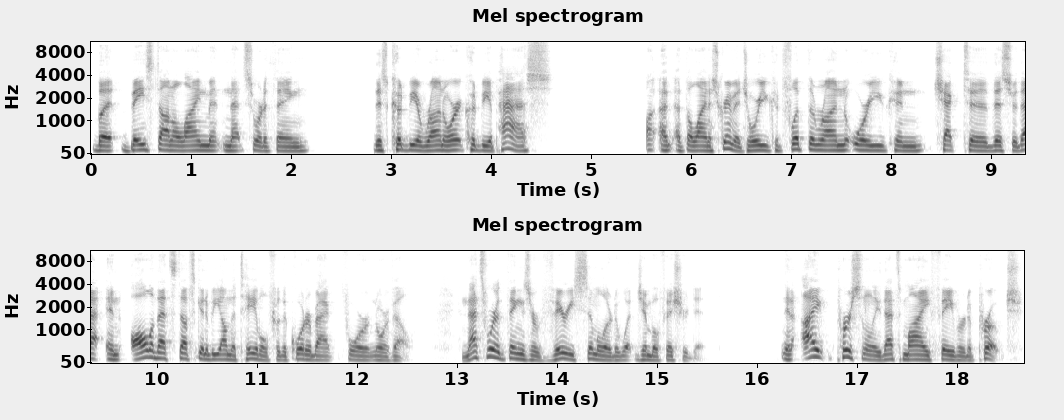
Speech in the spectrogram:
but based on alignment and that sort of thing, this could be a run or it could be a pass uh, at, at the line of scrimmage, or you could flip the run, or you can check to this or that. And all of that stuff's going to be on the table for the quarterback for Norvell. And that's where things are very similar to what Jimbo Fisher did. And I personally, that's my favorite approach.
